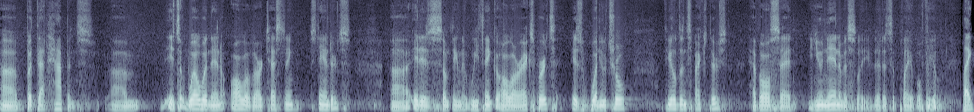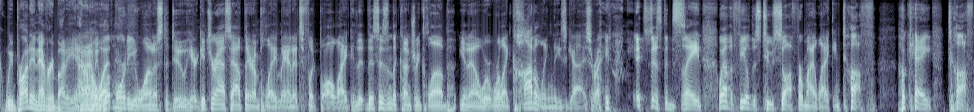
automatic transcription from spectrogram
Uh, but that happens. Um, it's well within all of our testing standards. Uh, it is something that we think all our experts, as well neutral field inspectors, have all said unanimously that it's a playable field. Like we brought in everybody. Yeah, I don't know mean, what. what more do you want us to do here? Get your ass out there and play, man. It's football. Like th- this isn't the country club. You know, we're we're like coddling these guys, right? It's just insane. Well, the field is too soft for my liking. Tough. Okay, tough.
